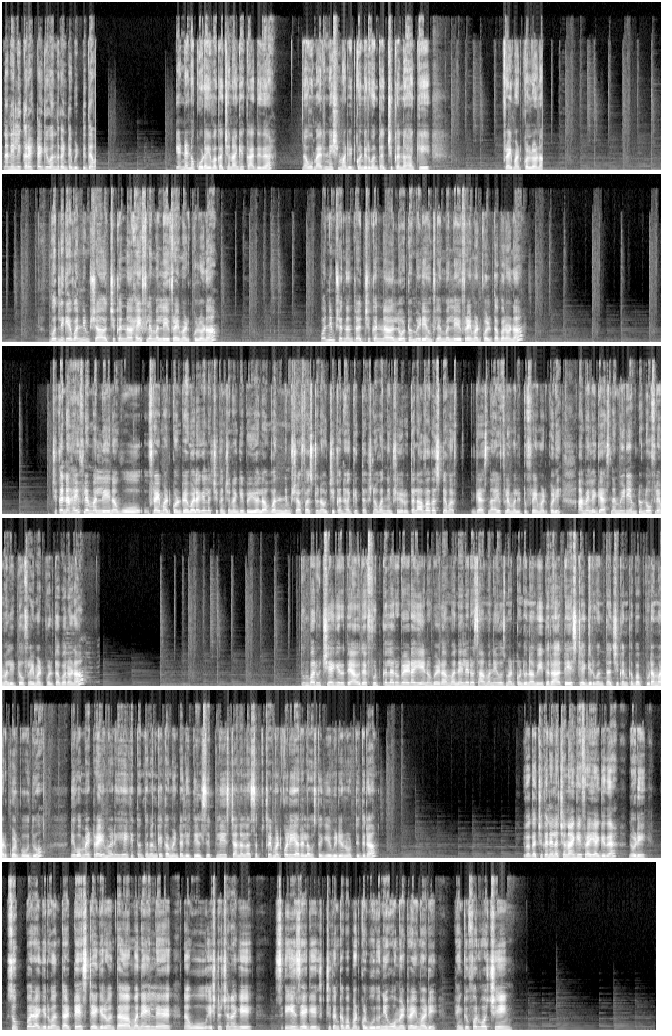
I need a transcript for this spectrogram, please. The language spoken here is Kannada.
ನಾನಿಲ್ಲಿ ಕರೆಕ್ಟಾಗಿ ಒಂದು ಗಂಟೆ ಬಿಟ್ಟಿದ್ದೆ. ಎಣ್ಣೆನೂ ಕೂಡ ಇವಾಗ ಚೆನ್ನಾಗಿ ಕಾದಿದೆ. ನಾವು ಮ್ಯಾರಿನೇಷನ್ ಮಾಡಿ ಇಟ್ಕೊಂಡಿರುವಂಥ ಚಿಕನ್ನ ಹಾಕಿ ಫ್ರೈ ಮಾಡ್ಕೊಳ್ಳೋಣ. ಮೊದಲಿಗೆ ಒಂದು ನಿಮಿಷ ಚಿಕನ್ನ ಹೈ ಫ್ಲೇಮಲ್ಲಿ ಫ್ರೈ ಮಾಡ್ಕೊಳ್ಳೋಣ. ಒಂದು ನಿಮಿಷದ ನಂತರ ಚಿಕನ್ನ ಲೋ ಟು ಮೀಡಿಯಮ್ ಫ್ಲೇಮಲ್ಲಿ ಫ್ರೈ ಮಾಡ್ಕೊಳ್ತಾ ಬರೋಣ. ಚಿಕನ್ನ ಹೈ ಫ್ಲೇಮಲ್ಲಿ ನಾವು ಫ್ರೈ ಮಾಡಿಕೊಂಡ್ರೆ ಒಳಗೆಲ್ಲ ಚಿಕನ್ ಚೆನ್ನಾಗಿ ಬೇಯೋಲ್ಲ. ಒಂದು ನಿಮಿಷ ಫಸ್ಟು ನಾವು ಚಿಕನ್ ಹಾಕಿದ ತಕ್ಷಣ ಒಂದು ನಿಮಿಷ ಇರುತ್ತಲ್ಲ, ಆವಾಗಷ್ಟೇ ಗ್ಯಾಸ್ನ ಹೈ ಫ್ಲೇಮಲ್ಲಿಟ್ಟು ಫ್ರೈ ಮಾಡ್ಕೊಳ್ಳಿ. ಆಮೇಲೆ ಗ್ಯಾಸ್ನ ಮೀಡಿಯಮ್ ಟು ಲೋ ಫ್ಲೇಮಲ್ಲಿಟ್ಟು ಫ್ರೈ ಮಾಡ್ಕೊಳ್ತಾ ಬರೋಣ. ತುಂಬ ರುಚಿಯಾಗಿರುತ್ತೆ. ಯಾವುದೇ ಫುಡ್ ಕಲರು ಬೇಡ, ಏನೂ ಬೇಡ. ಮನೇಲಿರೋ ಸಾಮಾನ್ಯ ಯೂಸ್ ಮಾಡಿಕೊಂಡು ನಾವು ಈ ಥರ ಟೇಸ್ಟಿಯಾಗಿರುವಂಥ ಚಿಕನ್ ಕಬಾಬ್ ಕೂಡ ಮಾಡ್ಕೊಳ್ಬೋದು ಒಮ್ಮೆ ಟ್ರೈ ಮಾಡಿ ಹೇಗಿತ್ತು ಅಂತ ನನಗೆ ಕಮೆಂಟಲ್ಲಿ ತಿಳಿಸಿ. ಪ್ಲೀಸ್ ಚಾನಲ್ನ ಸಬ್ಸ್ಕ್ರೈಬ್ ಮಾಡ್ಕೊಳ್ಳಿ. ಯಾರೆಲ್ಲ ಹೊಸದಾಗಿ ವಿಡಿಯೋ ನೋಡ್ತಿದ್ದೀರಾ? ಇವಾಗ ಚಿಕನ್ ಎಲ್ಲ ಚೆನ್ನಾಗಿ ಫ್ರೈ ಆಗಿದೆ. ನೋಡಿ ಸೂಪರ್ ಆಗಿರುವಂಥ ಟೇಸ್ಟಿ ಆಗಿರುವಂಥ ಮನೆಯಲ್ಲೇ ನಾವು ಎಷ್ಟು ಚೆನ್ನಾಗಿ ಈಸಿಯಾಗಿ ಚಿಕನ್ ಕಬಾಬ್ ಮಾಡ್ಕೊಳ್ಬೋದು. ನೀವು ಒಮ್ಮೆ ಟ್ರೈ ಮಾಡಿ. Thank you for watching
